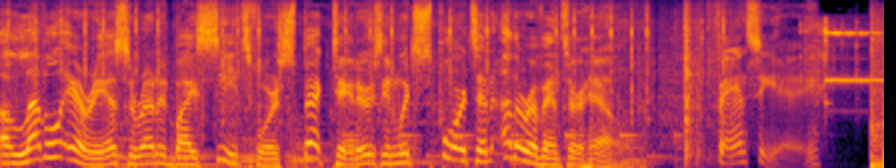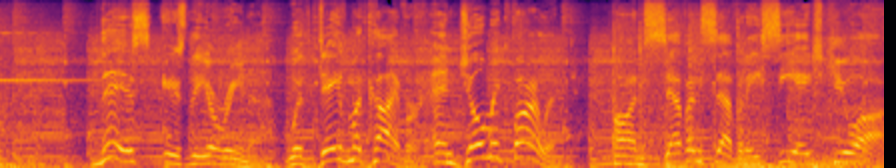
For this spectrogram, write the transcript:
A level area surrounded by seats for spectators in which sports and other events are held. Fancy, eh? This is The Arena with Dave McIver and Joe McFarland on 770 CHQR.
